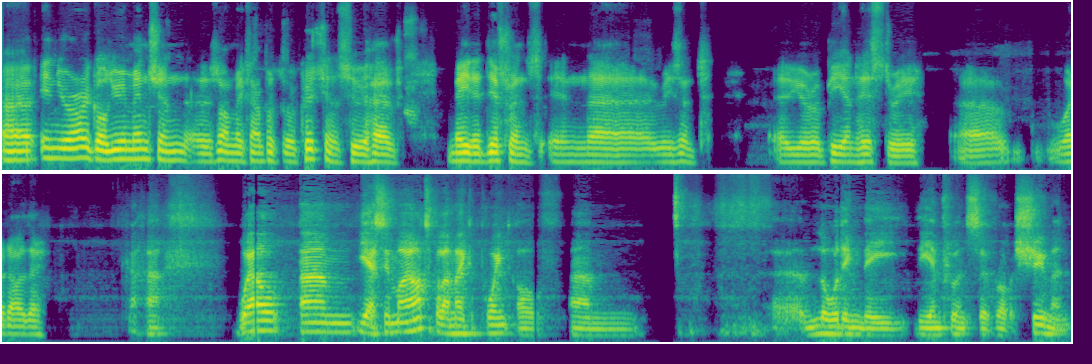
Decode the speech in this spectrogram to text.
Uh, in your article, you mentioned uh, some examples of Christians who have made a difference in uh, recent uh, European history. Uh, what are they? well, um, yes, in my article, I make a point of um, uh, lauding the, the influence of Robert Schuman.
